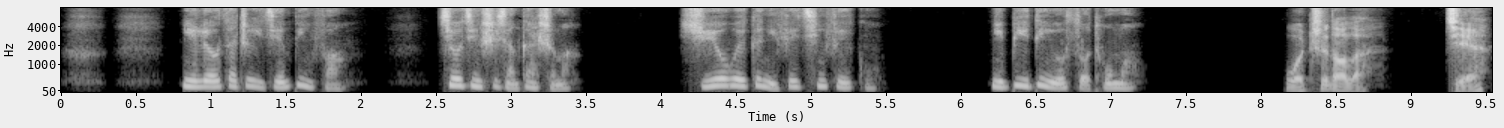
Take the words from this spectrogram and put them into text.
你留在这一间病房，究竟是想干什么？徐幼薇跟你非亲非故，你必定有所图谋。我知道了，姐。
